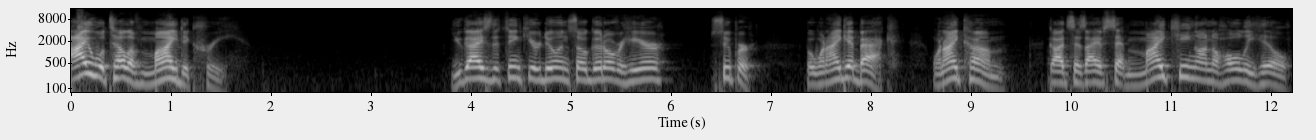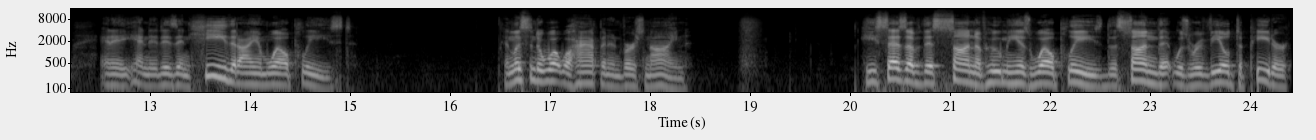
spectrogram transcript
I will tell of my decree. You guys that think you're doing so good over here, super. But when I get back, when I come, God says, I have set my king on the holy hill, and it is in he that I am well pleased. And listen to what will happen in verse 9 he says of this son of whom he is well pleased, the son that was revealed to Peter,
